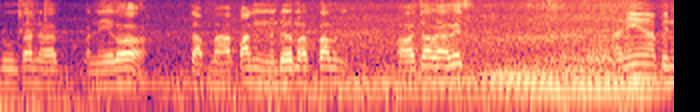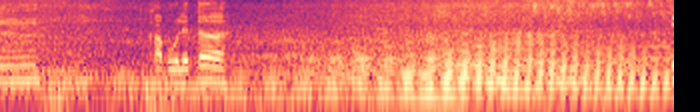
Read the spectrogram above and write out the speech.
ท่านผู้ดูท่านนะครับ วันนี้ก็กลับมาปั้นเหมือนเดิมครับปั้นเอ่อเจ้าแอร์เวสอันนี้เป็นคาร์บูเรเตอร์เก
